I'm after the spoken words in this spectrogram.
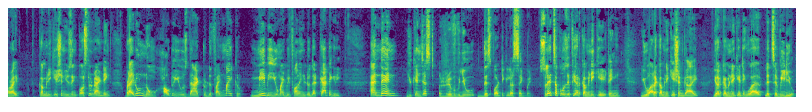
All right communication using personal branding but i don't know how to use that to define micro. Maybe you might be falling into that category. And then you can just review this particular segment. So let's suppose if you are communicating you are a communication guy you are communicating via let's say video.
